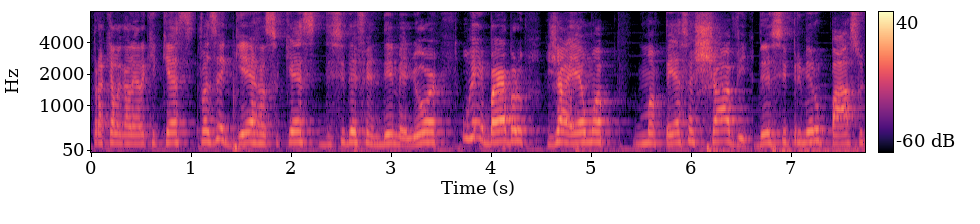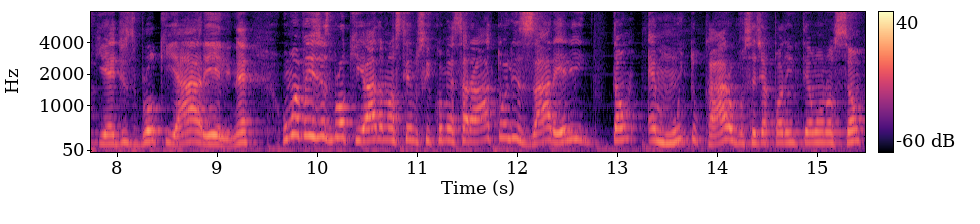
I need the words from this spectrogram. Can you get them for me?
para aquela galera que quer fazer guerras, que quer se defender melhor. O Rei Bárbaro já é uma, uma peça-chave desse primeiro passo, que é desbloquear ele, né? Uma vez desbloqueado, nós temos que começar a atualizar ele, então é muito caro, vocês já podem ter uma noção,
